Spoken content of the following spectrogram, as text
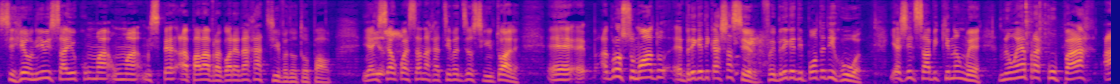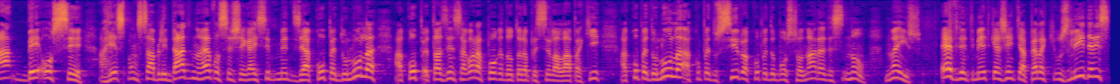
se reuniu e saiu com uma, uma, uma espécie, a palavra agora é narrativa, doutor Paulo. E aí Isso. saiu com essa narrativa dizer o seguinte, olha, é, é, a grosso modo é briga de cachaceiro, foi briga de ponta de rua. E a gente sabe que não é. Não é para culpar A, B ou C. A responsabilidade não é você chegar e simplesmente dizer a culpa é do Lula, a culpa, eu estava dizendo isso agora há pouco, a doutora Priscila Lapa aqui, a culpa é do Lula, a culpa é do Ciro, a culpa é do Bolsonaro, não, não é isso. É evidentemente que a gente apela que os líderes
